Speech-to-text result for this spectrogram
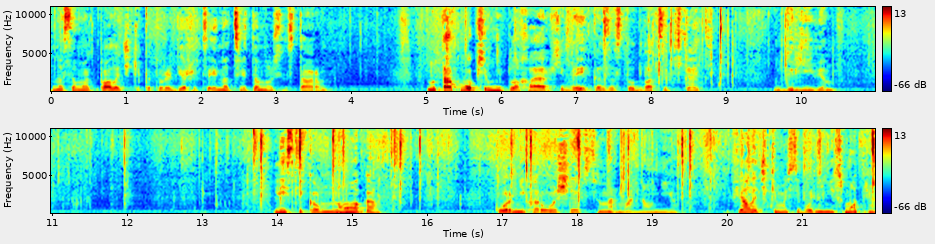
на самой палочке, которая держится, и на цветоносе старом. Ну так, в общем, неплохая орхидейка за 125 гривен. Листиков много, корни хорошие, все нормально у нее. Фиалочки мы сегодня не смотрим,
